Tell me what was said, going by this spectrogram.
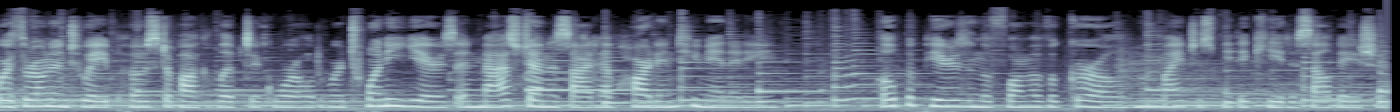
we're thrown into a post apocalyptic world where 20 years and mass genocide have hardened humanity hope appears in the form of a girl who might just be the key to salvation.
